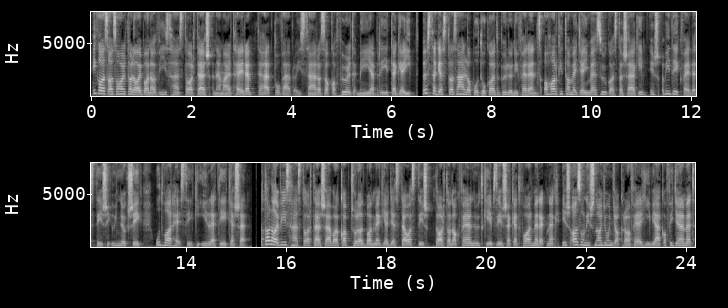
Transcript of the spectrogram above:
Igaz, az altalajban a vízháztartás nem állt helyre, tehát továbbra is szárazak a föld mélyebb rétegei. Összegezte az állapotokat Bölöni Ferenc, a Hargita megyei mezőgazdasági és a vidékfejlesztési ügynökség udvarhelyszéki illetékese. Talaj vízháztartásával kapcsolatban megjegyezte azt is, tartanak felnőtt képzéseket farmereknek, és azon is nagyon gyakran felhívják a figyelmet,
